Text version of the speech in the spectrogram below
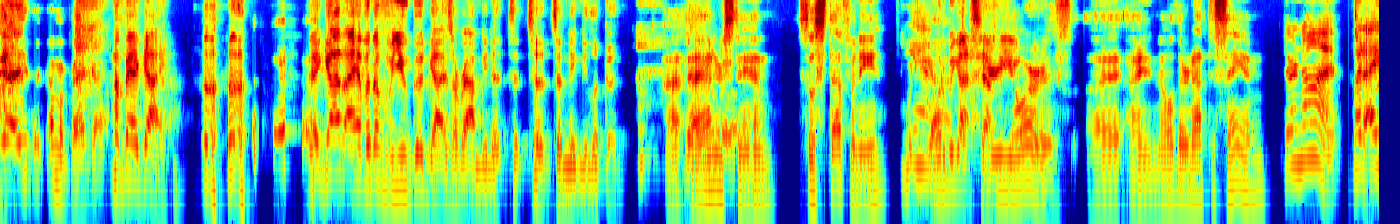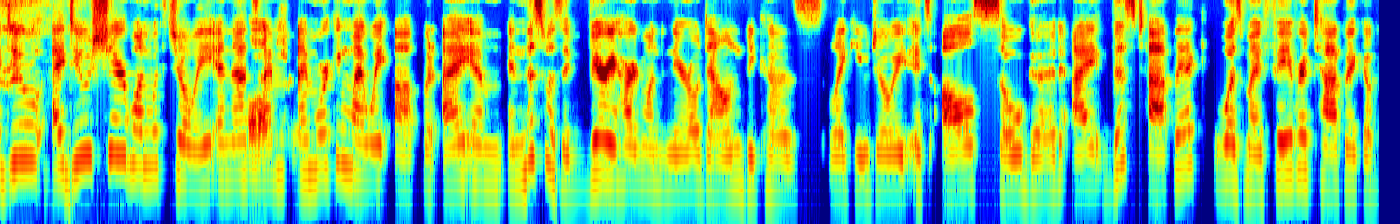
Yeah, he's like, I'm a bad guy. I'm a bad guy. Thank God I have enough of you good guys around me to to, to, to make me look good. I, I understand. So Stephanie, What do you yeah, got? What do we got, Let's Steph? hear yours. I, I know they're not the same. they're not. But I do. I do share one with Joey, and that's Oh, I'm I'm sure. I'm working my way up. But I am, and this was a very hard one to narrow down because, like you, Joey, it's all so good. I this topic was my favorite topic of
